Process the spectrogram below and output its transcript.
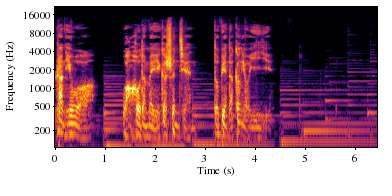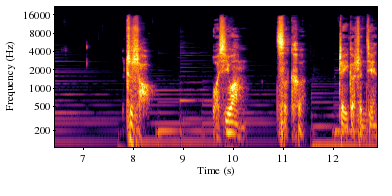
让你我往后的每一个瞬间都变得更有意义，至少。我希望，此刻，这一个瞬间，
